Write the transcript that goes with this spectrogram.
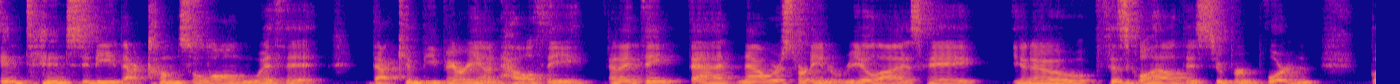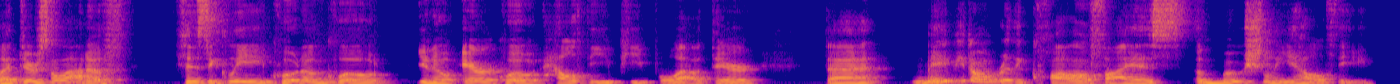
intensity that comes along with it that can be very unhealthy. And I think that now we're starting to realize hey, you know, physical health is super important, but there's a lot of physically, quote unquote, you know, air quote, healthy people out there that maybe don't really qualify as emotionally healthy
